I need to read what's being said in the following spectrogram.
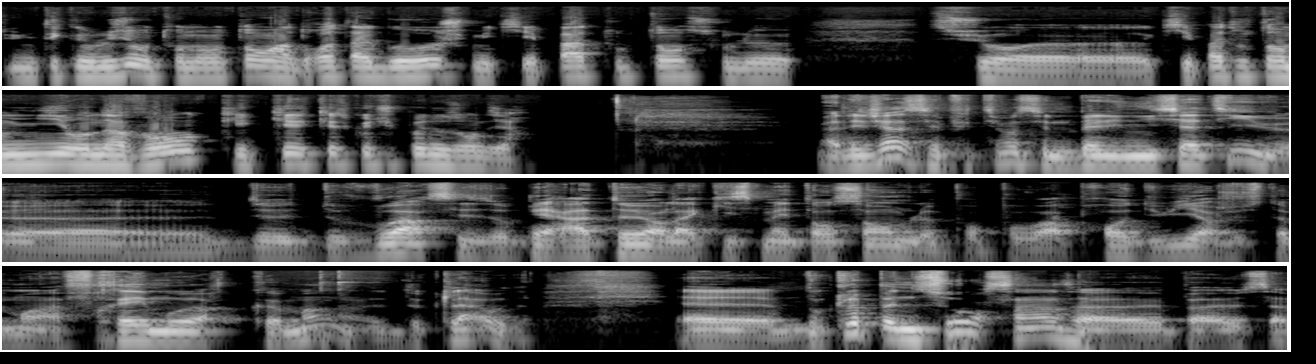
une, technologie dont on entend à droite à gauche mais qui est pas tout le temps sous le sur euh, qui est pas tout le temps mis en avant. Qu'est-ce que tu peux nous en dire? Bah déjà, c'est effectivement c'est une belle initiative euh, de, voir ces opérateurs là qui se mettent ensemble pour pouvoir produire justement un framework commun de cloud. Euh, donc l'open source, hein, ça,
